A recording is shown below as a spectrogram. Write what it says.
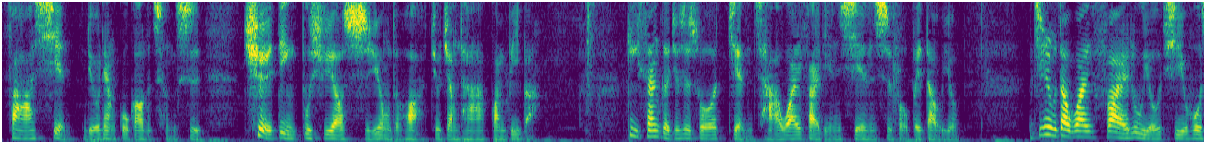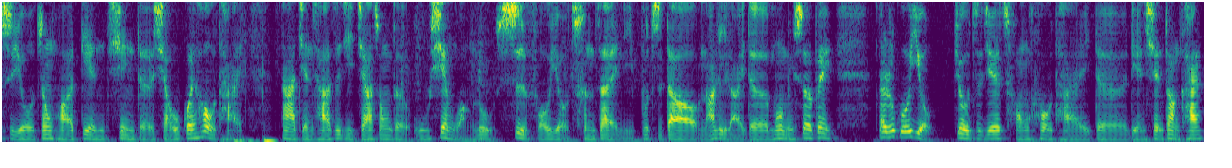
发现流量过高的城市，确定不需要使用的话，就将它关闭吧。第三个就是说，检查 WiFi 连线是否被盗用。进入到 WiFi 路由器或是由中华电信的小乌龟后台，那检查自己家中的无线网络是否有存在你不知道哪里来的莫名设备。那如果有，就直接从后台的连线断开，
